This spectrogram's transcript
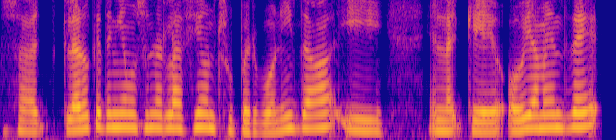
O sea, claro que teníamos una relación súper bonita y en la que obviamente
